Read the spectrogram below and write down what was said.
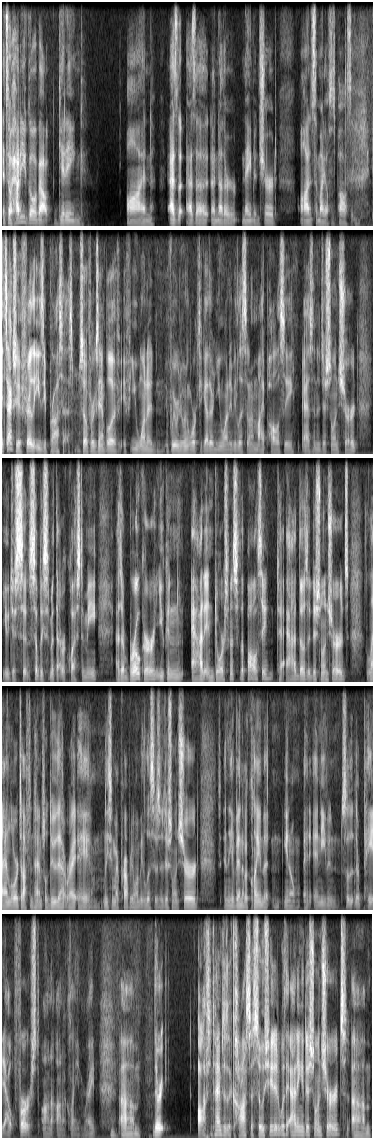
And so how do you go about getting on as the, as a, another named insured on somebody else's policy? It's actually a fairly easy process. So, for example, if, if you wanted, if we were doing work together and you wanted to be listed on my policy as an additional insured, you just si- simply submit that request to me. As a broker, you can add endorsements to the policy to add those additional insureds. Landlords oftentimes will do that, right? Hey, I'm leasing my property, I want to be listed as additional insured in the event of a claim that, you know, and, and even so that they're paid out first on a, on a claim, right? Um, there oftentimes is a cost associated with adding additional insureds. Um,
